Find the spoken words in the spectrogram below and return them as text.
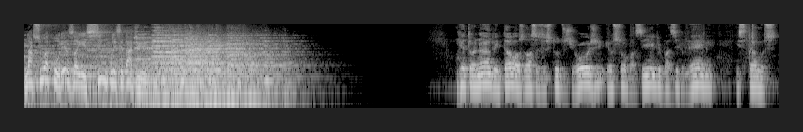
na sua pureza e simplicidade. Retornando então aos nossos estudos de hoje, eu sou Basílio, Basílio Leme, estamos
